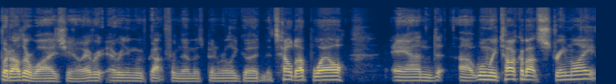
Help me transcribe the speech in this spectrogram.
but otherwise, you know, every everything we've got from them has been really good. It's held up well. And uh, when we talk about Streamlight,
